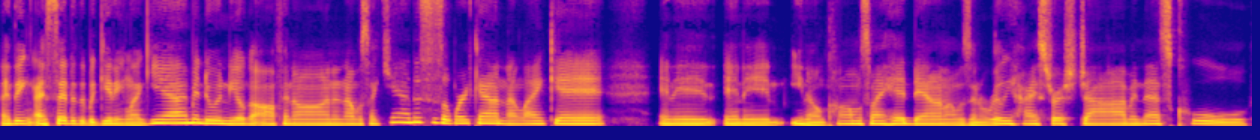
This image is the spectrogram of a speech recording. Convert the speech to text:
I think I said at the beginning, like, yeah, I've been doing yoga off and on. And I was like, yeah, this is a workout and I like it. And it, and it, you know, calms my head down. I was in a really high stress job and that's cool.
